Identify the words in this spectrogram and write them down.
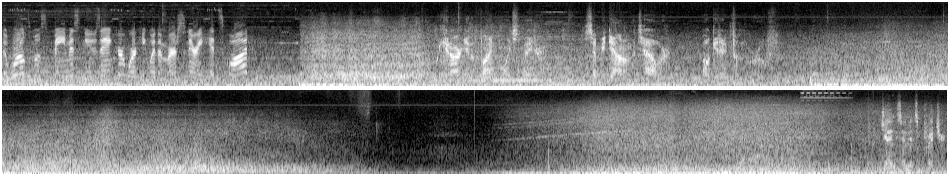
The world's most famous news anchor working with a mercenary hit squad? We can argue the fine points later. Set me down on the tower. I'll get in from the roof. Jensen, it's Pritchard.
